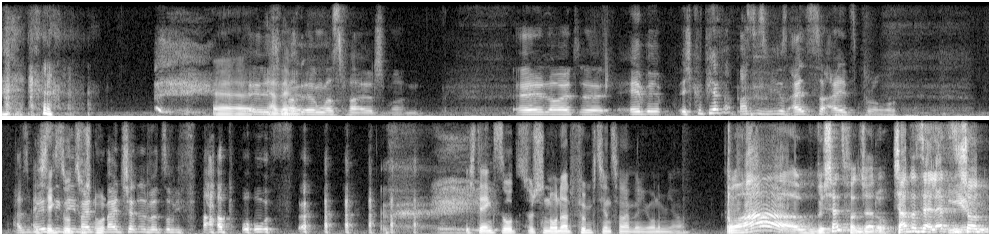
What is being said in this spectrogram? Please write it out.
Äh, Ey, ich ja, mach wir, irgendwas falsch, Mann. Ey, Leute. Ey, ich kopiere einfach Bastis Videos 1 zu 1, Bro. Also Ich denk so basically, zwischen- mein, mein Channel wird so wie Farbos. ich denke so zwischen 150 und 200 Millionen im Jahr. Oha, geschätzt von Jado. Ich habe das ja letztens schon,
